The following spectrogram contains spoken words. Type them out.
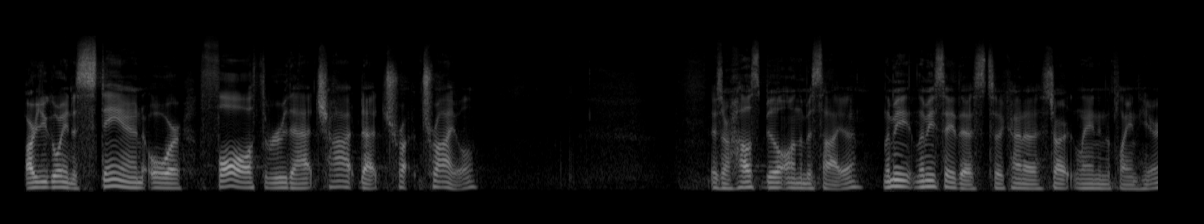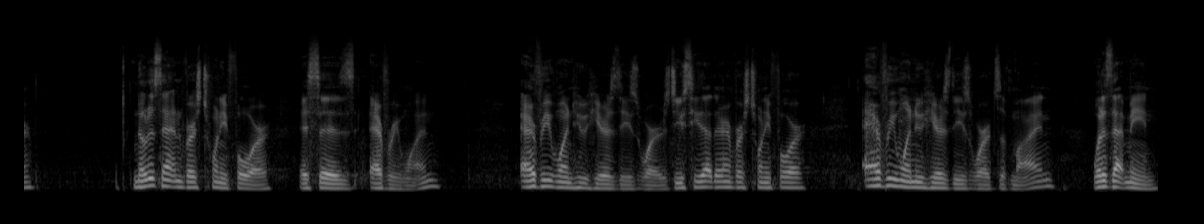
Are you going to stand or fall through that, tri- that tri- trial? Is our house built on the Messiah? Let me, let me say this to kind of start landing the plane here. Notice that in verse 24, it says, everyone everyone who hears these words. Do you see that there in verse 24? Everyone who hears these words of mine. What does that mean?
